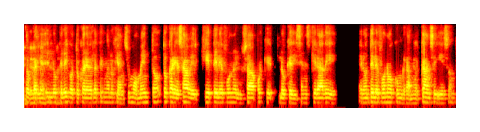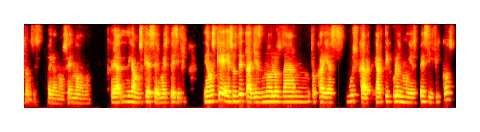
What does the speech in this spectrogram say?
Tocaría, lo que le digo, tocaría ver la tecnología en su momento, tocaría saber qué teléfono él usaba, porque lo que dicen es que era de, era un teléfono con gran alcance y eso, entonces, pero no sé, no, digamos que ser muy específico. Digamos que esos detalles no los dan, tocaría buscar artículos muy específicos,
